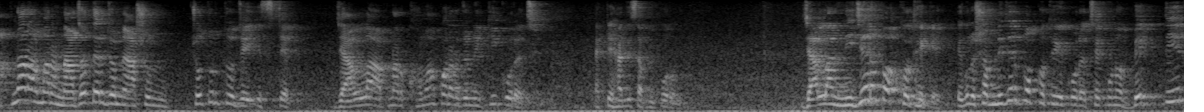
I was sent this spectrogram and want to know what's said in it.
আপনার আমার নাজাতের জন্য আসুন চতুর্থ যে স্টেপ যে আল্লাহ আপনার ক্ষমা করার জন্য কি করেছে, একটি হাদিস আপনি পড়ুন। যে আল্লাহ নিজের পক্ষ থেকে, এগুলো সব নিজের পক্ষ থেকে করেছে, কোনো ব্যক্তির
